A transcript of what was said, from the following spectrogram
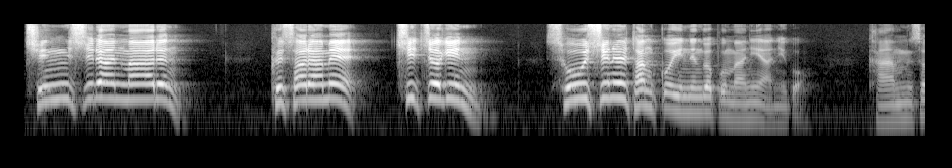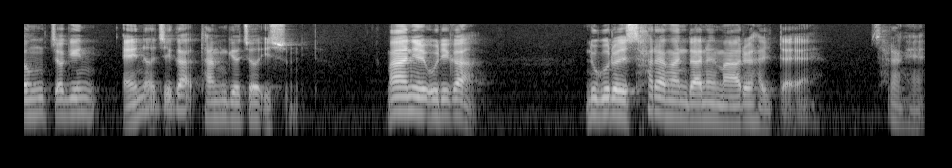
진실한 말은 그 사람의 지적인 소신을 담고 있는 것뿐만이 아니고 감성적인 에너지가 담겨져 있습니다. 만일 우리가 누구를 사랑한다는 말을 할 때 사랑해.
